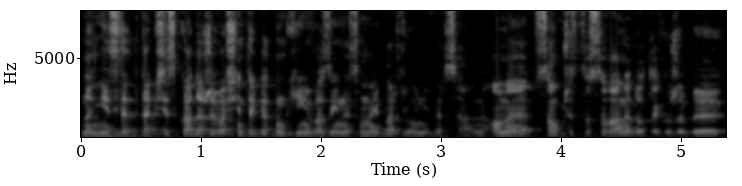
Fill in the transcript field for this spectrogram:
no niestety tak się składa, że właśnie te gatunki inwazyjne są najbardziej uniwersalne. One są przystosowane do tego, żeby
